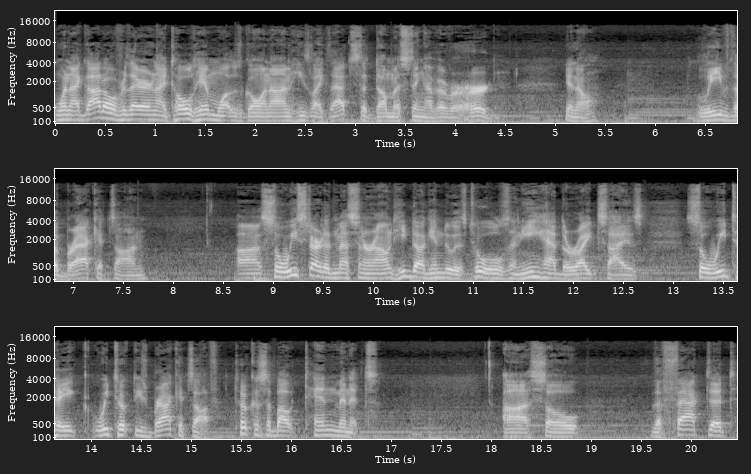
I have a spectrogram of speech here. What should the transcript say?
When I got over there and I told him what was going on, he's like, "That's the dumbest thing I've ever heard." You know, leave the brackets on. Uh, so we started messing around. He dug into his tools, and he had the right size so we take we took these brackets off. Took us about ten minutes. Uh, so the fact that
